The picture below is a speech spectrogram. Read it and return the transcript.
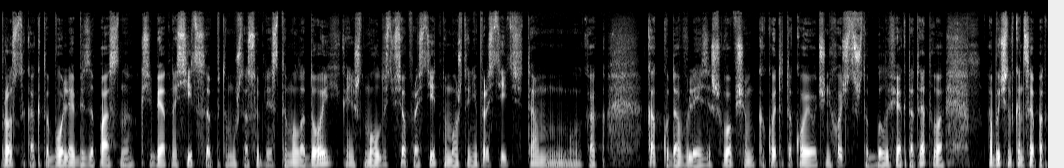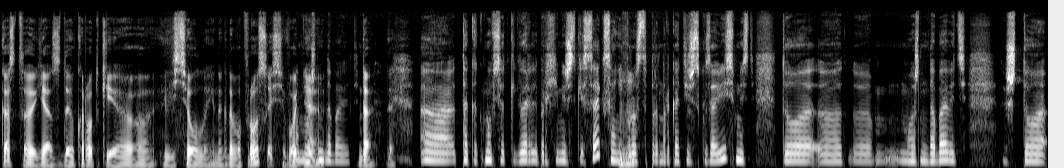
просто как-то более безопасно к себе относиться, потому что особенно если ты молодой, конечно, молодость все простит, но может и не простить. Там как, как куда влезешь. В общем, какой-то такой очень хочется, чтобы был эффект от этого. Обычно в конце подкаста я задаю короткие, э, веселые иногда вопросы. А Сегодня... можно добавить? Да, да. А, так как мы все-таки говорили про химический секс, а не Мгм. просто про наркотическую зависимость, то э, можно добавить, что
